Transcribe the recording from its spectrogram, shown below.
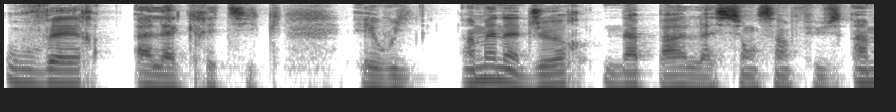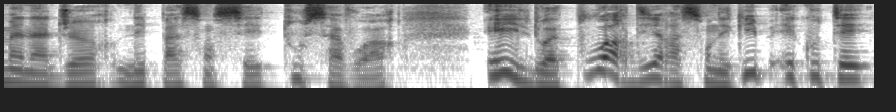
ouvert à la critique. Et oui, un manager n'a pas la science infuse. Un manager n'est pas censé tout savoir. Et il doit pouvoir dire à son équipe, écoutez,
